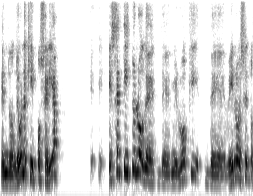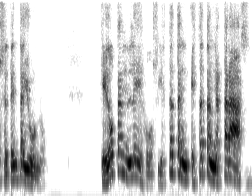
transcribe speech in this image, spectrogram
en donde un equipo sería ese título de, Milwaukee de 1971 quedó tan lejos y está tan, está tan atrás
